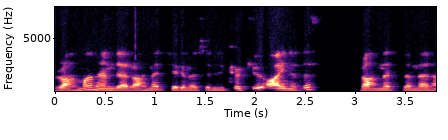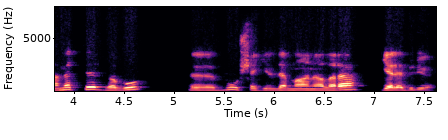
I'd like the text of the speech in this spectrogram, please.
Rahman hem de rahmet kelimesinin kökü aynıdır. Rahmet ve merhamettir ve bu e, bu şekilde manalara gelebiliyor.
